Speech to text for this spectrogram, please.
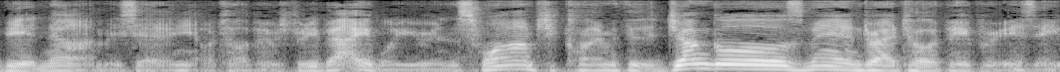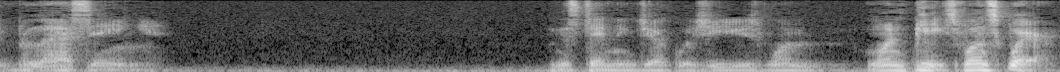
Vietnam. They said, you know, toilet paper is pretty valuable. You're in the swamps, you're climbing through the jungles. Man, dry toilet paper is a blessing. And the standing joke was you use one one piece, one square.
